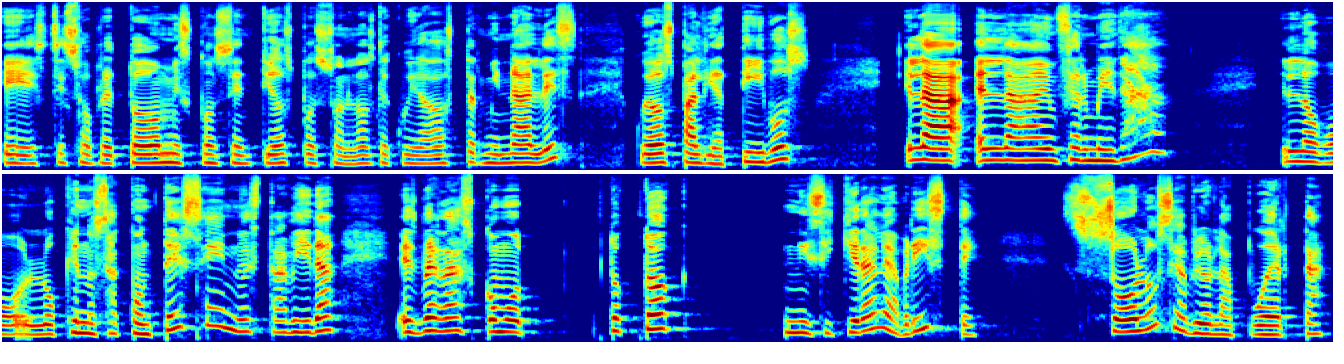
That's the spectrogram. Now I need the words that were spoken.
Este, sobre todo mis consentidos pues son los de cuidados terminales, cuidados paliativos. La, la enfermedad, lo, lo, que nos acontece en nuestra vida, es verdad, es como toc toc, ni siquiera le abriste, solo se abrió la puerta,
